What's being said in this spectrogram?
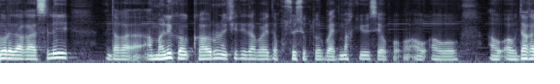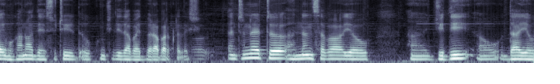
نور دغه اصلي دغه عملی کارونه چې دي دا باید خصوصي سکتور باید مخکې یوسي او او او او دغه امکانات د سټي کوم چې دی دا باید برابر کړل شي انټرنیټ نن سبا یو جدي او دا یو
